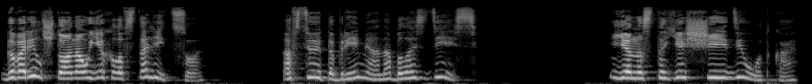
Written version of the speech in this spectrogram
Говорил, что она уехала в столицу. А все это время она была здесь. Я настоящая идиотка.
